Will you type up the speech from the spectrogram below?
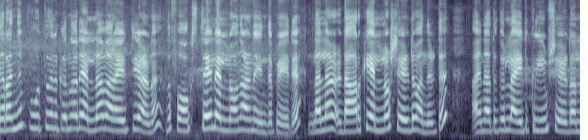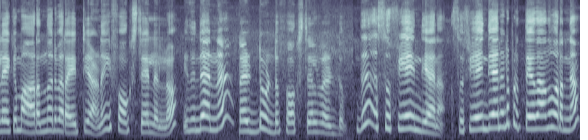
നിറഞ്ഞ് പൂത്ത് നിൽക്കുന്ന ഒരു എല്ലാ വെറൈറ്റിയാണ് ഇത് ഫോക്സ് സ്റ്റൈൽ യെല്ലോ എന്നാണ് ഇതിന്റെ പേര്. നല്ല ഡാർക്ക് യെല്ലോ ഷെയ്ഡ് വന്നിട്ട് അതിനകത്തേക്ക് ഒരു ലൈറ്റ് ക്രീം ഷെയ്ഡിലേക്ക് മാറുന്ന ഒരു വെറൈറ്റിയാണ് ഈ ഫോക്സ് സ്റ്റൈൽ യെല്ലോ ഇതിന്റെ തന്നെ റെഡും ഉണ്ട് ഫോക്സ് സ്റ്റൈൽ റെഡും ഇത് സുഫിയ ഇന്ത്യാന. സുഫിയ ഇന്ത്യാനയുടെ പ്രത്യേകത എന്ന് പറഞ്ഞാൽ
